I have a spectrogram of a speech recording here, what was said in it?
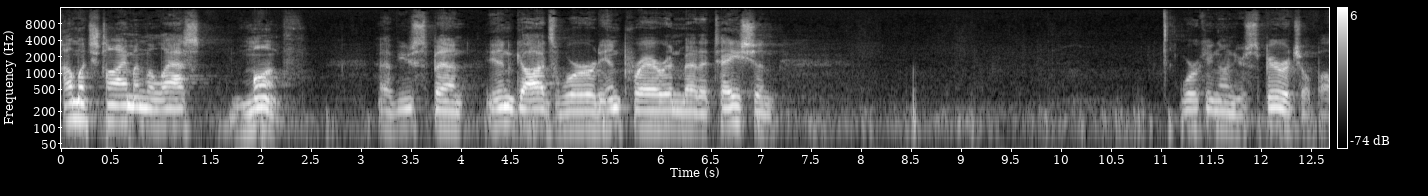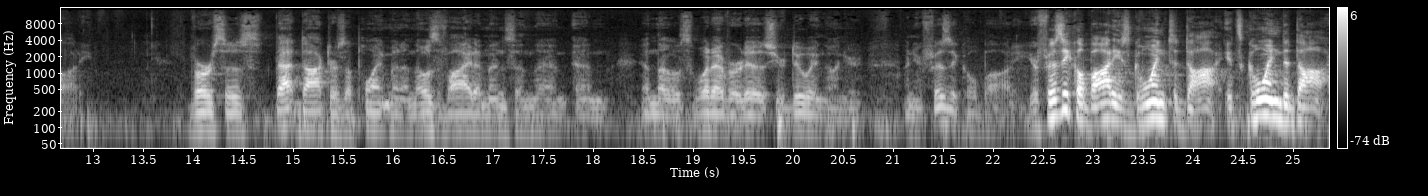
How much time in the last month have you spent in God's Word, in prayer, in meditation, working on your spiritual body versus that doctor's appointment and those vitamins and, and, and, and those whatever it is you're doing on your, on your physical body? Your physical body is going to die. It's going to die.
